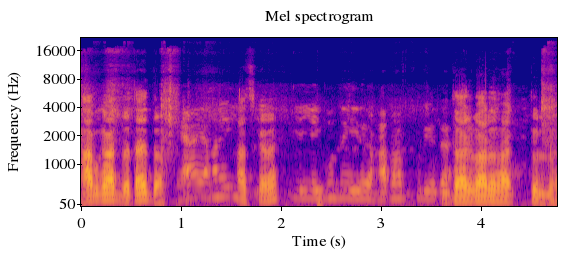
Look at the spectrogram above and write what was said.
হাফ গাঁথবে তাই তো? হ্যাঁ আজকে দশ বারো থাক তুলবে।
